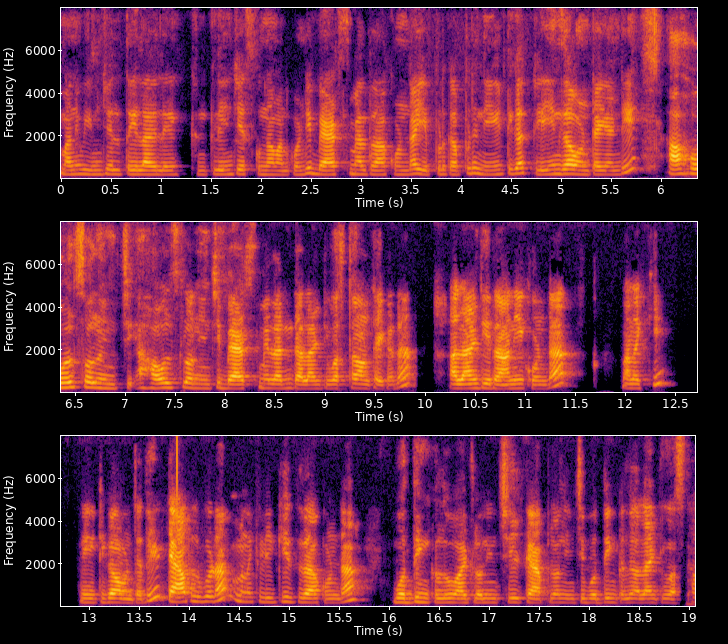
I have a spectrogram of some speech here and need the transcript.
మనం వింజల్తో ఇలా క్లీన్ చేసుకున్నాం అనుకోండి బ్యాడ్ స్మెల్ రాకుండా ఎప్పటికప్పుడు నీట్గా క్లీన్గా ఉంటాయండి. ఆ హోల్స్లో నుంచి ఆ హోల్స్లో నుంచి బ్యాడ్ స్మెల్ అనేది అలాంటివి వస్తూ ఉంటాయి కదా. అలాంటివి రానియకుండా మనకి నీట్గా ఉంటుంది. ట్యాప్లు కూడా మనకి లీకేజ్ రాకుండా బొద్దింకలు వాటిలో నుంచి ట్యాప్లో నుంచి బొద్దింకలు అలాంటివి వస్తూ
